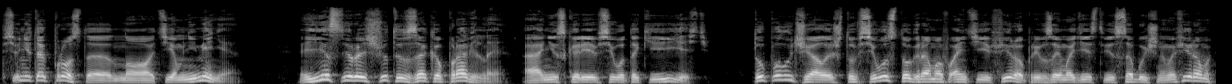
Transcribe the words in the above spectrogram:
все не так просто, но тем не менее. Если расчеты Зака правильны, а они, скорее всего, такие и есть, то получалось, что всего 100 граммов антиэфира при взаимодействии с обычным эфиром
